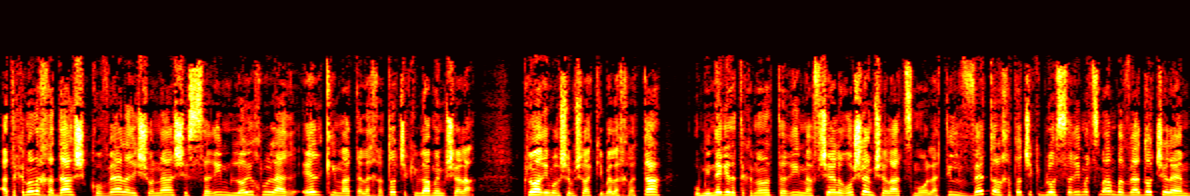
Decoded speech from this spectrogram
התקנון החדש קובע לראשונה ששרים לא יוכלו לערער כמעט על החלטות שקיבלה הממשלה. כלומר, אם ראש הממשלה קיבל החלטה, ומנגד התקנון הטרי מאפשר לראש הממשלה עצמו להטיל וטו על החלטות שקיבלו השרים עצמם בוועדות שלהם.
